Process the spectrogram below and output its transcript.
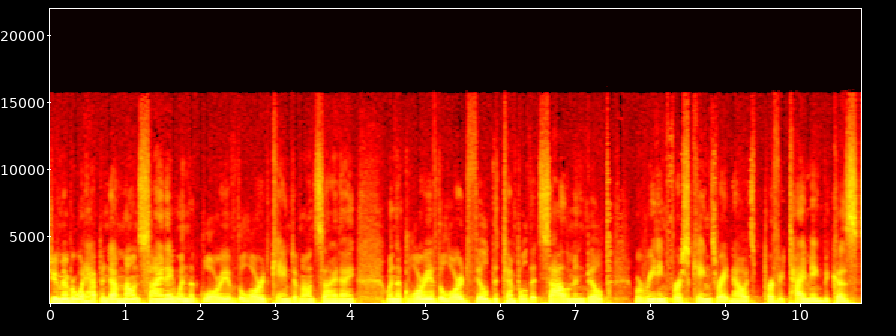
Do you remember what happened on Mount Sinai when the glory of the Lord came to Mount Sinai? When the glory of the Lord filled the temple that Solomon built? We're reading First Kings right now. It's perfect timing because,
